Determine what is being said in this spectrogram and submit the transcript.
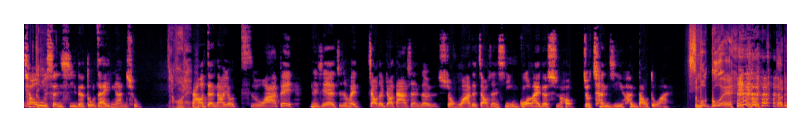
悄无声息的躲在阴暗处，然后嘞，然后等到有雌蛙被那些就是会叫的比较大声的雄蛙的叫声吸引过来的时候，就趁机横刀夺爱。什么鬼？到底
